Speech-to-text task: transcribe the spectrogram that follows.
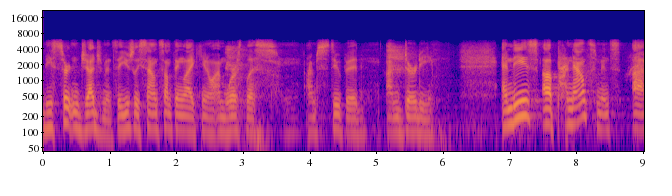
these certain judgments. They usually sound something like, you know, I'm worthless, I'm stupid, I'm dirty. And these uh, pronouncements uh,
